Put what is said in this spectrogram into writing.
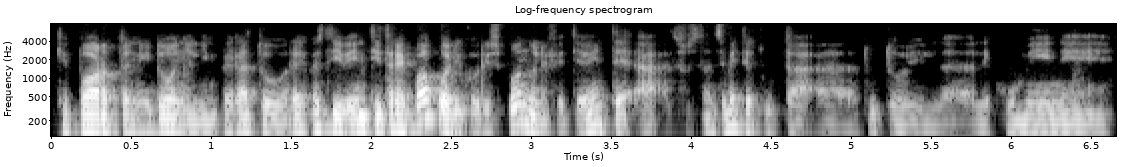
che portano i doni all'imperatore. Questi 23 popoli corrispondono effettivamente a sostanzialmente tutta, a tutto il, l'ecumene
